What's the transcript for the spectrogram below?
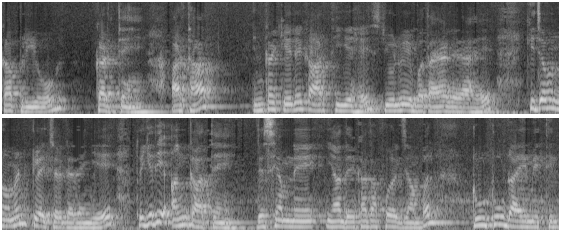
का प्रयोग करते हैं। अर्थात इनका कहने का अर्थ ये है ड्यूल में बताया गया है कि जब हम नोमेंट क्लेचर करेंगे तो यदि अंक आते हैं, जैसे हमने यहाँ देखा था for example two two dimethyl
